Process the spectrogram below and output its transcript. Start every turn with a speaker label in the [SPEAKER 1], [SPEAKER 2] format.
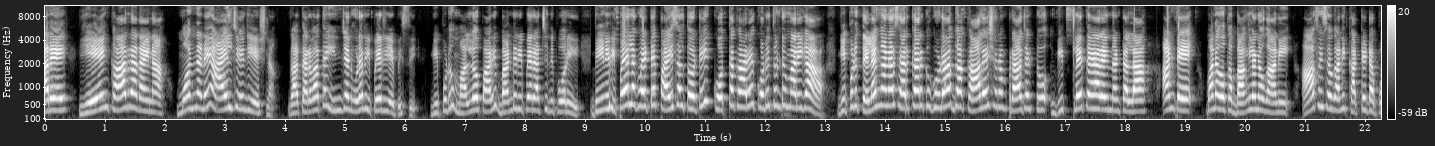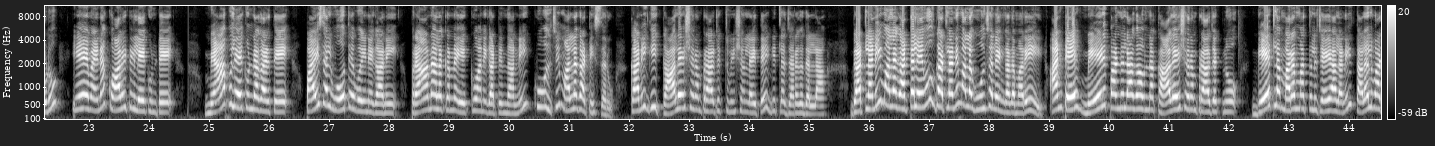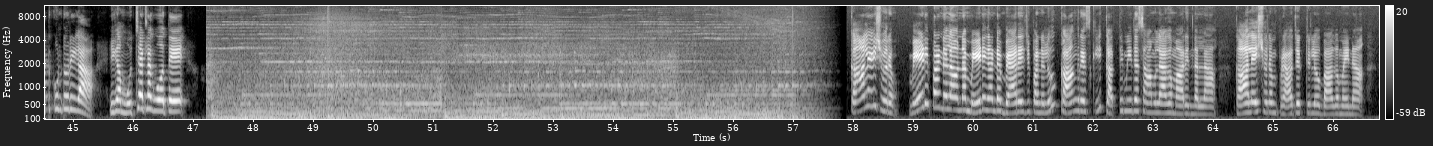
[SPEAKER 1] అరే ఏం కార్రా నాయనా? మొన్ననే ఆయిల్ చేంజ్ చేసిన. ఆ తర్వాత ఇంజన్ కూడా రిపేర్ చేపిస్తి. ఇప్పుడు మళ్ళో పారి బండి రిపేర్ వచ్చింది పోరి. దీని రిపేర్లకు పెట్టే పైసలతోటి కొత్త కారే కొడుతుంటు మరిగా. ఇప్పుడు తెలంగాణ సర్కార్కు కూడా గా కాళేశ్వరం ప్రాజెక్టు గిట్లే తయారైందంటల్లా. అంటే మనం ఒక బంగ్లానో కానీ ఆఫీసో కానీ కట్టేటప్పుడు ఏమైనా క్వాలిటీ లేకుంటే మ్యాప్ లేకుండా కడితే పైసలు పోతే పోయినాయి కానీ ప్రాణాల కన్నా ఎక్కువ అని కట్టిన దాన్ని కూల్చి మళ్ళా కట్టిస్తారు. కానీ ఈ కాళేశ్వరం ప్రాజెక్టు విషయంలో అయితే గిట్ల జరగదల్లా? గట్లని మళ్ళా కట్టలేము గట్లని మళ్ళా కూల్చలేం కదా మరి? అంటే మేడి పండులాగా ఉన్న కాళేశ్వరం ప్రాజెక్టును గేట్ల మరమ్మతులు చేయాలని తలలు పట్టుకుంటురిగా ఇక ముచ్చట్లకు పోతే కాళేశ్వరం మేడిపండులో ఉన్న మేడిగడ్డ బ్యారేజీ పనులు కాంగ్రెస్కి కత్తి మీద సాములాగా మారిందల్లా. కాళేశ్వరం ప్రాజెక్టులో భాగమైన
